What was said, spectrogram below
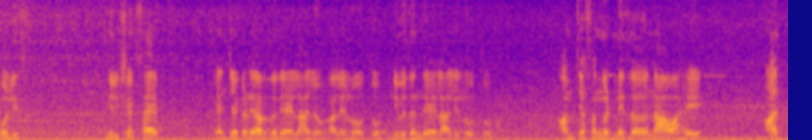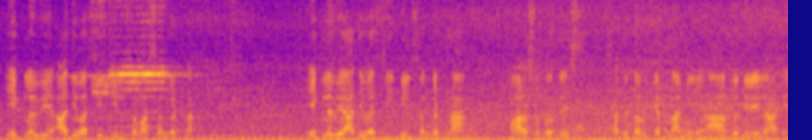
पोलीस निरीक्षक साहेब यांच्याकडे अर्ज द्यायला आलो आलेलो होतो निवेदन द्यायला आलेलो होतो. आमच्या संघटनेचं नाव आहे आज एकलव्य आदिवासी भील समाज संघटना. एकलव्य आदिवासी भील संघटना महाराष्ट्र प्रदेश साखरे तालुक्यातनं आम्ही हा अर्ज दिलेला आहे.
